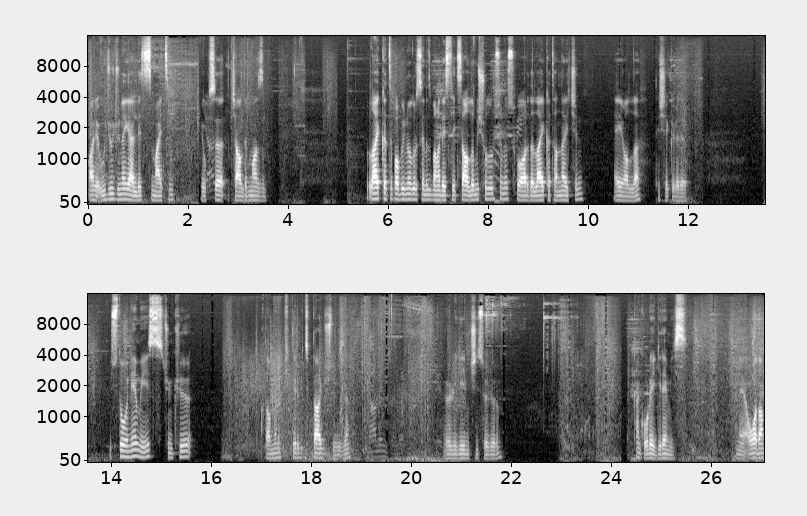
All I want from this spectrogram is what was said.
Var ya ucu ucuna geldi smite'ım. Yoksa çaldırmazdım. Like atıp abone olursanız bana destek sağlamış olursunuz. Bu arada like atanlar için eyvallah. Teşekkür ederim. Üste oynayamayız çünkü adamların pikleri bir tık daha güçlü bizden. Early game için söylüyorum. Kanka oraya giremeyiz. Hani o adam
